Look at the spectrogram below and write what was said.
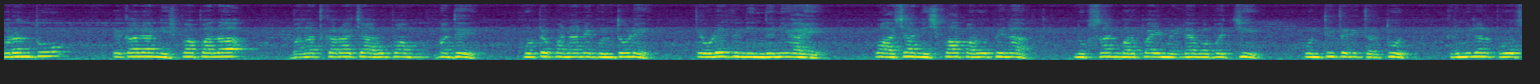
परंतु एखाद्या निष्पापाला बलात्काराच्या आरोपामध्ये खोटेपणाने गुंतवणे तेवढेच निंदनीय आहे व अशा निष्पाप आरोपींना नुकसान भरपाई मिळण्याबाबतची कोणती तरी तरतूद क्रिमिनल प्रोस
